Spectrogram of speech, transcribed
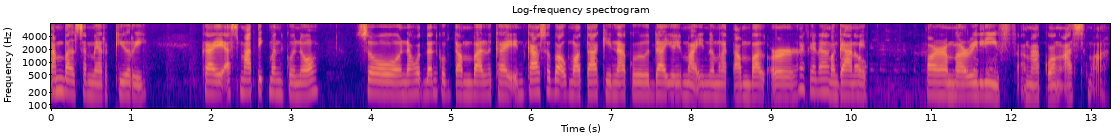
tambal sa Mercury. Kay asthmatic man ko no so nahutdan kog tambal kay in kaso ba umatake na ako dayoy mainom nga tambal or Okay na. magamit para ma-relieve ang ako ang asthma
